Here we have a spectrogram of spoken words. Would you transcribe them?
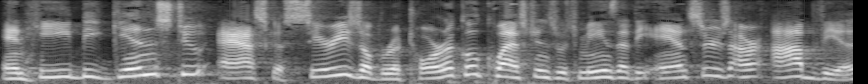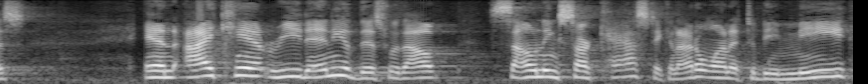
And he begins to ask a series of rhetorical questions, which means that the answers are obvious. And I can't read any of this without sounding sarcastic. And I don't want it to be me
